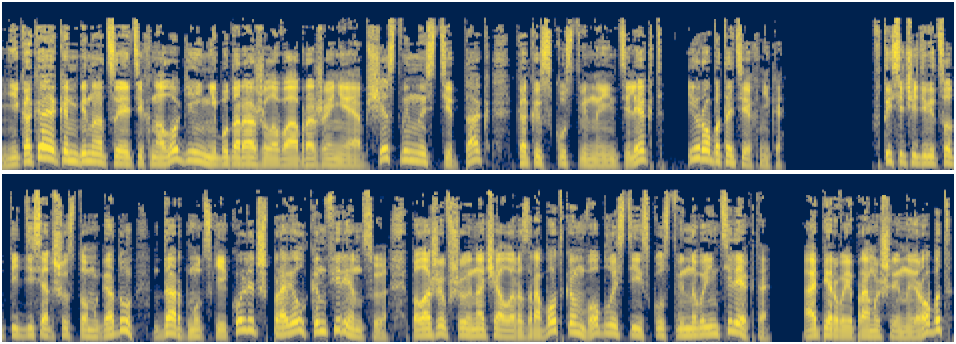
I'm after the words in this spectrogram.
Никакая комбинация технологий не будоражила воображение общественности так, как искусственный интеллект и робототехника. В 1956 году Дартмутский колледж провел конференцию, положившую начало разработкам в области искусственного интеллекта, а первый промышленный робот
